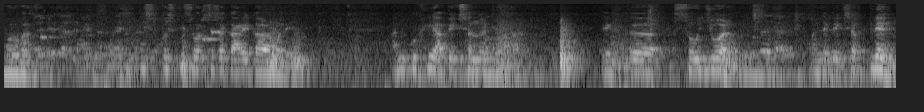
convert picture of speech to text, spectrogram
बरोबरच तीस पस्तीस वर्षाच्या कार्यकाळामध्ये आम्ही कुठली अपेक्षा न ठेवता एक सौज्वळ म्हणण्यापेक्षा प्लेन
